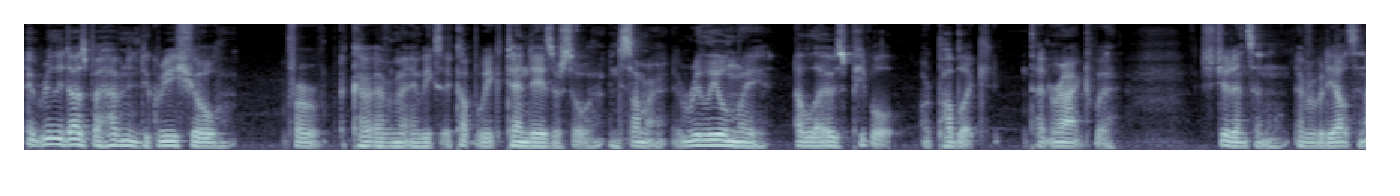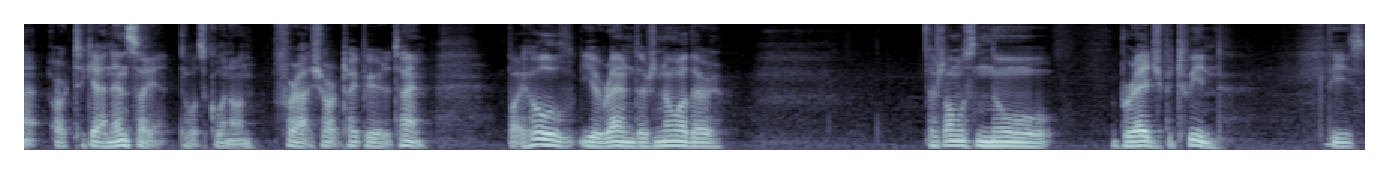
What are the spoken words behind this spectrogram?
it really does by having a degree show for however many weeks, a couple of weeks, ten days or so in summer, it really only allows people or public to interact with students and everybody else in it, or to get an insight to what's going on for that short time period of time. But a whole year round, there's no other. There's almost no bridge between these.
